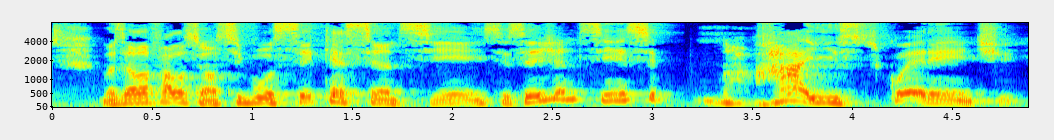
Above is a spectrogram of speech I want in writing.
Mas ela fala assim: ó, se você quer ser anticiência, seja anticiência raiz, coerente.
